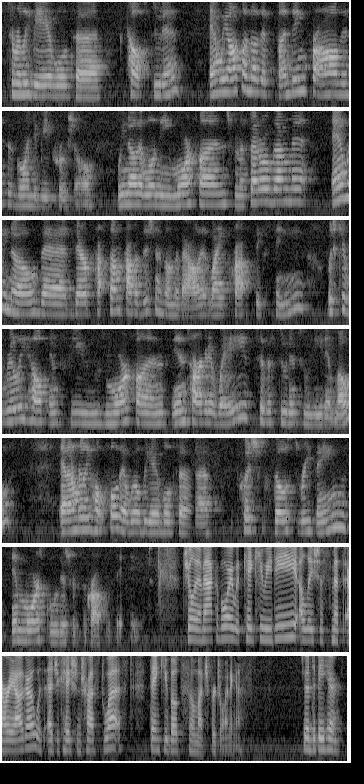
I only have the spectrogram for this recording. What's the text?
to really be able to help students and we also know that funding for all this is going to be crucial. We know that we'll need more funds from the federal government, and we know that there are some propositions on the ballot, like Prop 16, which could really help infuse more funds in targeted ways to the students who need it most. And I'm really hopeful that we'll be able to push those three things in more school districts across the state. Julia McEvoy with KQED, Elisha Smith Arrillaga with Education Trust West. Thank you both so much for joining us. Good to be here.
